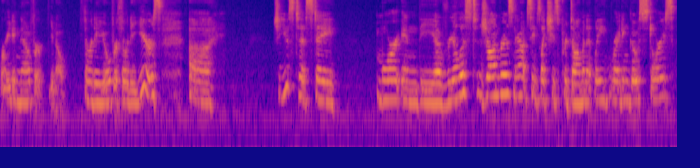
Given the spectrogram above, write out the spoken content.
writing now for, you know, 30, over 30 years. Uh, she used to stay more in the uh, realist genres now. It seems like she's predominantly writing ghost stories.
